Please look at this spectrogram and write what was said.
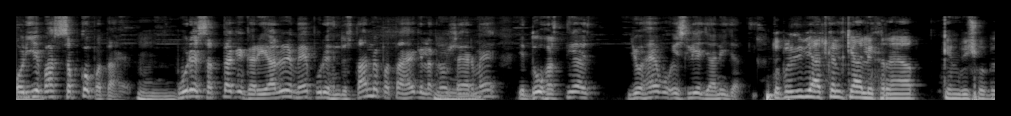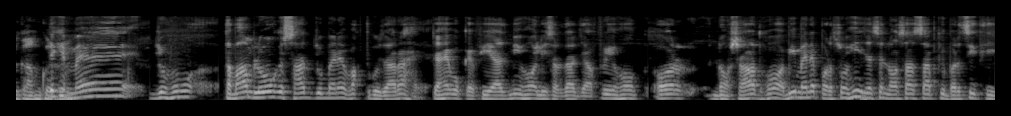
और ये बात सबको पता है। पूरे सत्ता के घरियाले में पूरे हिंदुस्तान में पता है कि लखनऊ शहर में ये दो हस्तियाँ जो है वो इसलिए जानी जाती है। तो प्रदीप जी आजकल क्या लिख रहे हैं आप? किन विषयों पे काम कर देखिए मैं जो हूँ तमाम लोगों के साथ जो मैंने वक्त गुजारा है चाहे वो कैफी आजमी हो अली सरदार जाफरी हो और नौशाद हो अभी मैंने परसों ही जैसे नौशाद साहब की बरसी थी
